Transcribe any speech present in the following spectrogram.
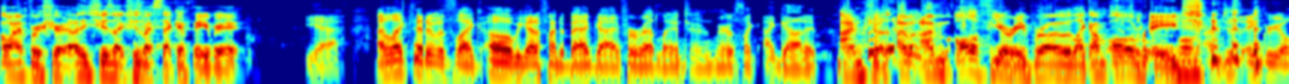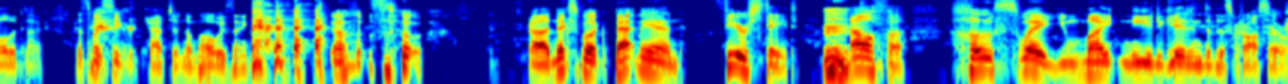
Oh, I'm for sure. I think she's like she's my second favorite. Yeah, I like that it was like, oh, we got to find a bad guy for Red Lantern. Mera's like, I got it. I'm just I'm, I'm all fury, bro. Like I'm all rage. I'm just angry all the time. That's my secret, Captain. I'm always angry. Uh, so, uh, next book, Batman: Fear State, Mm. Alpha. Josue, you might need to get into this crossover.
